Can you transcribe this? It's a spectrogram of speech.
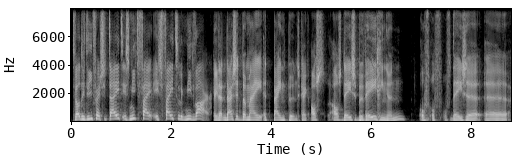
Terwijl die diversiteit is, niet fei- is feitelijk niet waar. Kijk, daar, daar zit bij mij het pijnpunt. Kijk, als, als deze bewegingen of, of, of deze eh,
